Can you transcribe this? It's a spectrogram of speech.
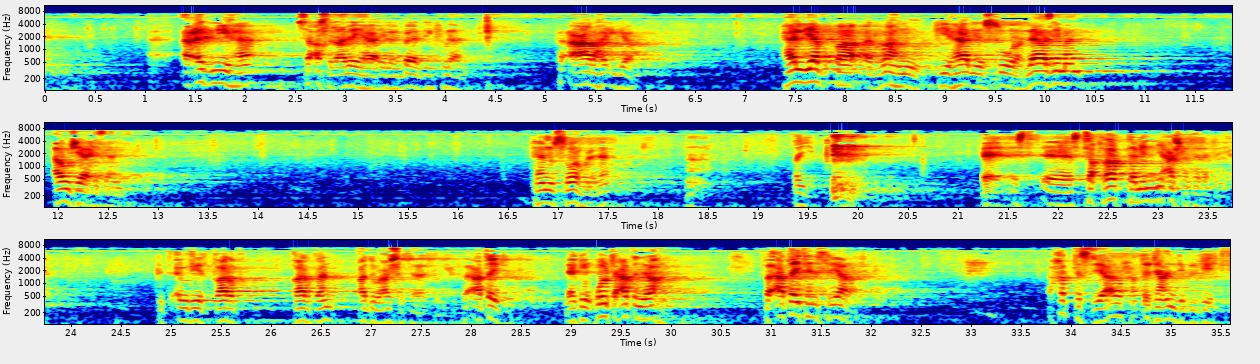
أعرنيها سأصل عليها إلى البلد الفلاني فأعارها إياه. هل يبقى الرهن في هذه الصورة لازما أو جائزا؟ فهم الصورة ولا لا؟ آه. طيب. است- استقرضت مني عشرة آلاف ريال. كنت أريد قرض قرضا قدره عشرة آلاف ريال فأعطيتك. لكن قلت أعطني رهن فأعطيتني السيارة. أخذت السيارة وحطيتها عندي بالبيت.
